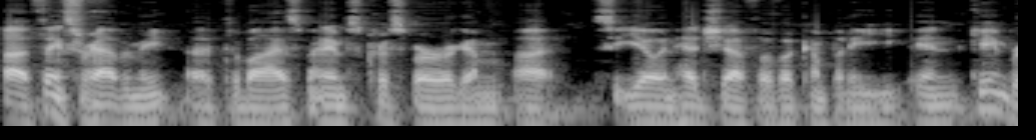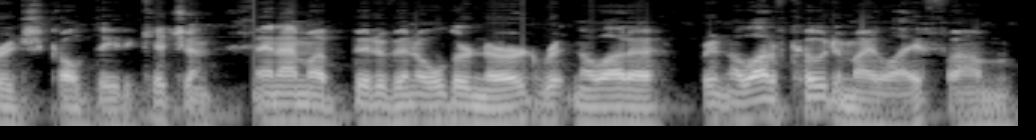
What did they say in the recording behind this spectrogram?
uh, thanks for having me, uh, Tobias. My name is Chris Bergh. I'm uh, CEO and head chef of a company in Cambridge called DataKitchen, and I'm a bit of an older nerd. written a lot of written a lot of code in my life. Um,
